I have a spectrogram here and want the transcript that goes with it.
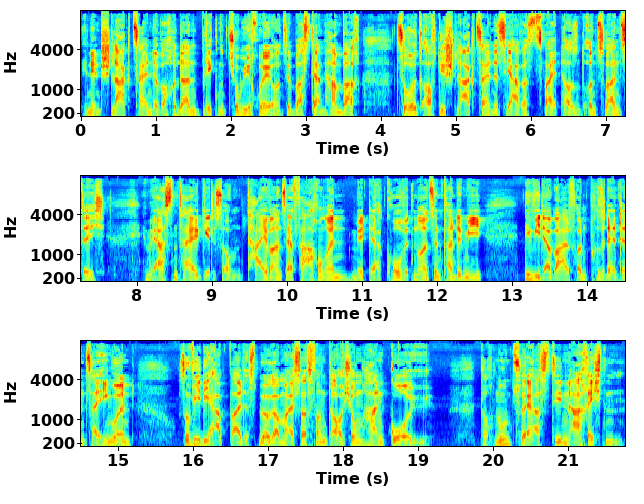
In den Schlagzeilen der Woche dann blicken Chobi Hui und Sebastian Hambach zurück auf die Schlagzeilen des Jahres 2020. Im ersten Teil geht es um Taiwans Erfahrungen mit der Covid-19-Pandemie, die Wiederwahl von Präsidentin Tsai Ing-wen sowie die Abwahl des Bürgermeisters von Kaohsiung Han Kuo-yu. Doch nun zuerst die Nachrichten.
